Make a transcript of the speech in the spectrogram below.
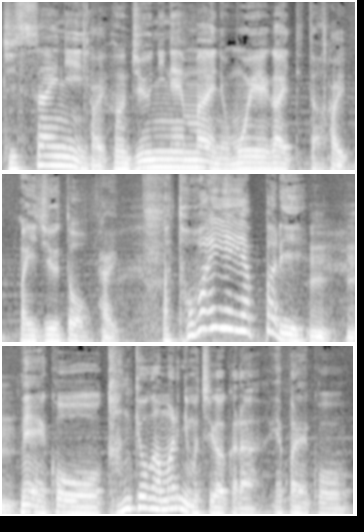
実際に、はい。その12年前に思い描いてた、はい。まあ、移住と、はい。まあ、とはいえやっぱり、うんうん。ねこう環境があまりにも違うからやっぱりねこう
